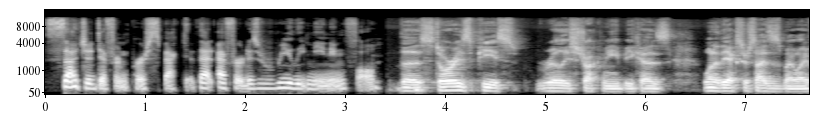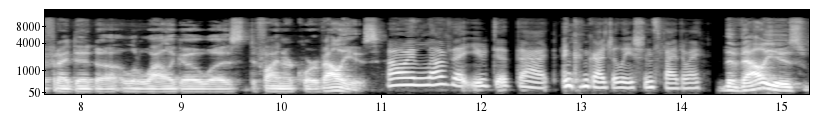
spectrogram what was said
such a different perspective. That effort is really meaningful. The stories piece really struck me because one of the exercises my wife and I did uh, a little while ago was define our core values. Oh, I love that you did that. And congratulations, by the way. The values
